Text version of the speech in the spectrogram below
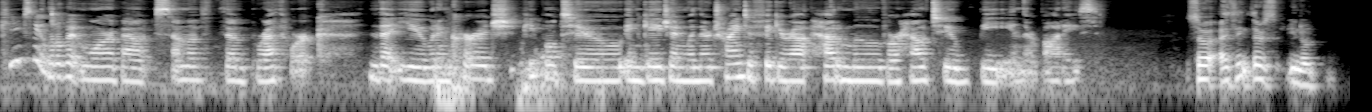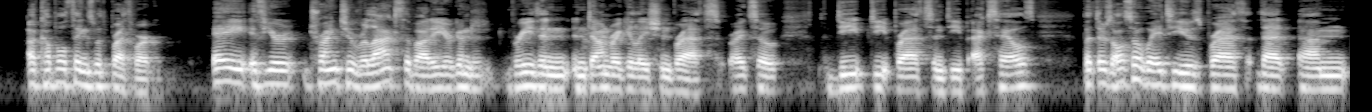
Can you say a little bit more about some of the breath work that you would encourage people to engage in when they're trying to figure out how to move or how to be in their bodies? So I think there's, you know, a couple things with breath work. A, if you're trying to relax the body, you're going to breathe in, in down regulation breaths, right? So deep, deep breaths and deep exhales. But there's also a way to use breath that um,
